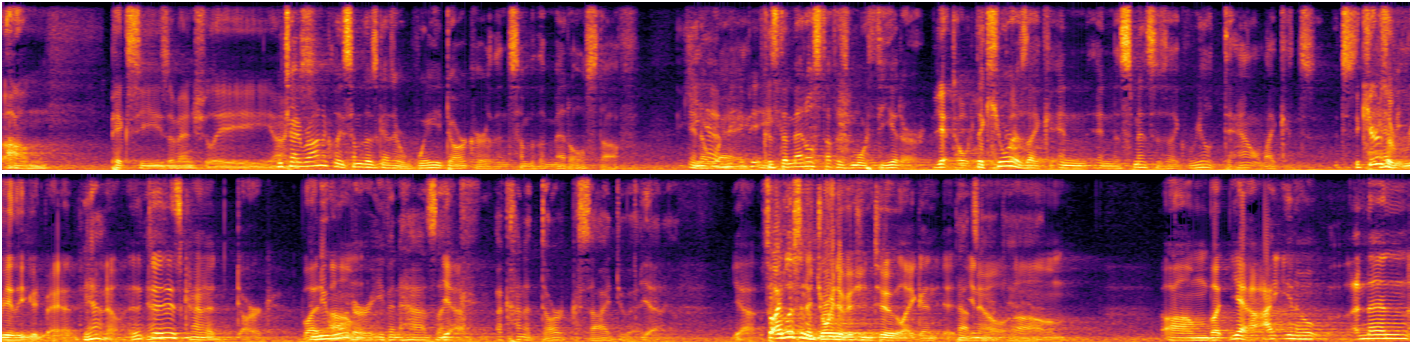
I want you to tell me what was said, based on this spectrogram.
um, Pixies. Eventually, Which, I guess- ironically, some of those guys are way darker than some of the metal stuff, in Yeah, a way. maybe. Because the metal stuff is more theater. Yeah, totally. The Cure is like, and and the Smiths is like real down. Like it's it's. The Cure is a really good band. Yeah, you know, and it, yeah. it is kind of dark. But New um, Order even has like yeah. a kind of dark side to it. you Yeah. know? Yeah. So I listen to Joy Division too, like, and it, That's you know, good, yeah. um, um, but yeah, I, you know, and then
